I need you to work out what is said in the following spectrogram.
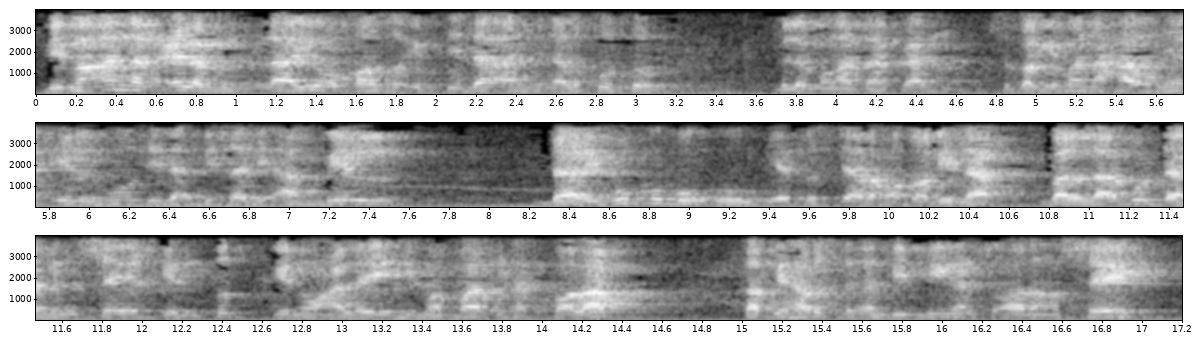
Bima anna al-ilm la yu'khadhu ibtida'an min al-kutub beliau mengatakan sebagaimana halnya ilmu tidak bisa diambil dari buku-buku yaitu secara otodidak balabudda min syekhin tutkinu alaihi mafatihat qalab tapi harus dengan bimbingan seorang syekh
